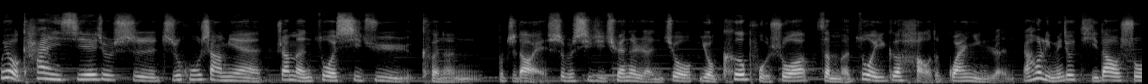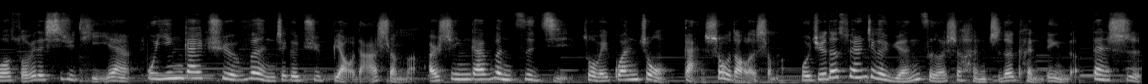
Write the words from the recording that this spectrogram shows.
我有看一些就是知乎上面专门做戏剧，可能。不知道哎，是不是戏剧圈的人就有科普说怎么做一个好的观影人？然后里面就提到说，所谓的戏剧体验不应该去问这个剧表达什么，而是应该问自己作为观众感受到了什么。我觉得虽然这个原则是很值得肯定的，但是。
